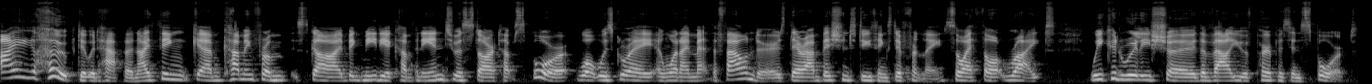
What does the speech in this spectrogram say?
I hoped it would happen. I think um, coming from Sky, big media company, into a startup sport, what was great and when I met the founders, their ambition to do things differently. So I thought, right, we could really show the value of purpose in sport.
